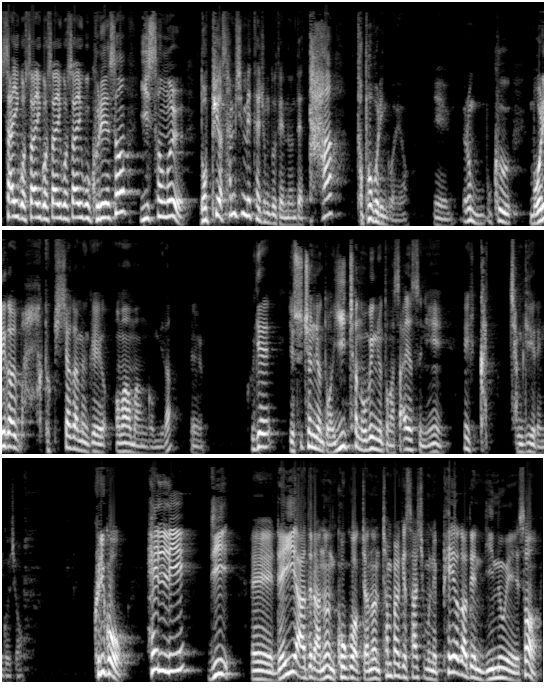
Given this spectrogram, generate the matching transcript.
쌓이고 쌓이고 쌓이고 쌓이고 그래서 이 성을 높이가 30m 정도 됐는데 다 덮어버린 거예요. 예. 여러분, 그 모래가 막 덮기 시작하면 그게 어마어마한 겁니다. 예. 그게 수천 년 동안, 2,500년 동안 쌓였으니 잠기게 된 거죠. 그리고 헨리 리, 에, 레이어드라는 고고학자는 1845년에 폐허가 된 니누에에서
